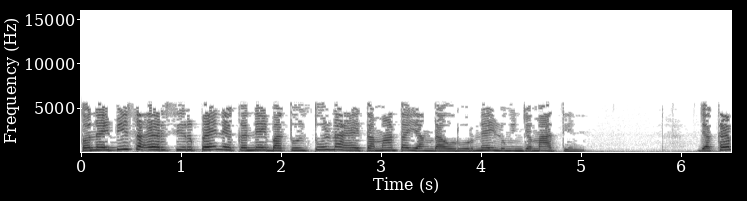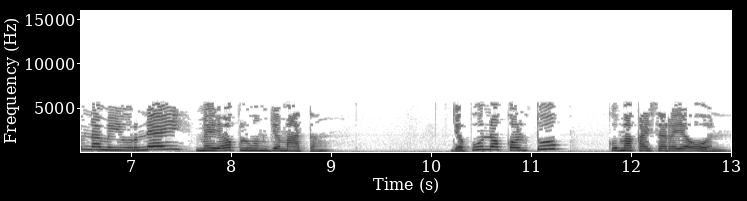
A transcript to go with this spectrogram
Tonai bisa er sirpene kenei batul-tul na e tamata yang daururnei lungin jamatin. Jakem na meyurnei meyok lungang jamatang. Japuno koltuk kuma kaisaraya on.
